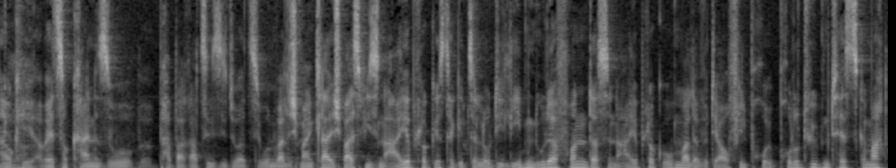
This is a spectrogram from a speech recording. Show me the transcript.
Ah, okay, aber jetzt noch keine so äh, Paparazzi-Situation, weil ich meine, klar, ich weiß, wie es in Eie-Block ist. Da gibt es ja Leute, die leben nur davon, dass in Eie-Block oben, weil da wird ja auch viel Pro Prototypentests gemacht.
